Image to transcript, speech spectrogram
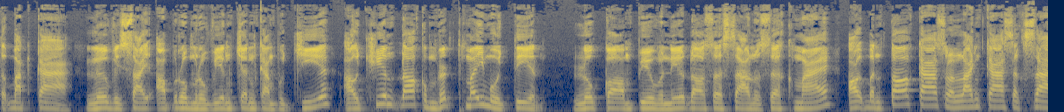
តិបត្តិការលើវិស័យអប់រំរវាងចិនកម្ពុជាឲ្យឈានដល់កម្រិតថ្មីមួយទៀត។ លោកក៏អំពាវនាវដល់សិស្សានុសិស្សខ្មែរឲ្យបន្តការស្រឡាញ់ការសិក្សា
